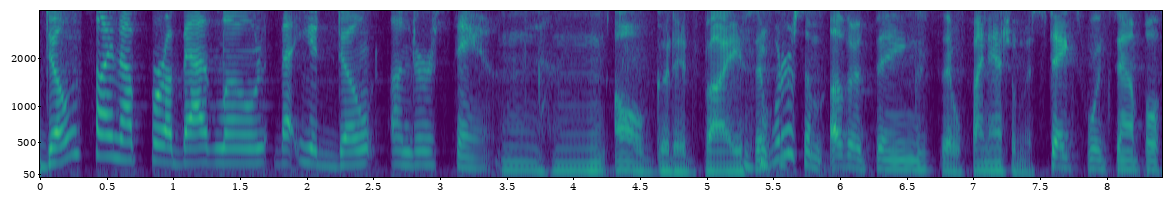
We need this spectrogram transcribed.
don't sign up for a bad loan that you don't understand. Mm -hmm. All good advice. and what are some other things, financial mistakes, for example,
